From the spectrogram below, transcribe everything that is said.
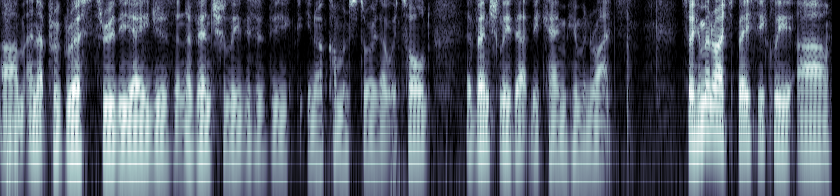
um, and that progressed through the ages, and eventually, this is the you know common story that we're told. Eventually, that became human rights. So, human rights basically are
